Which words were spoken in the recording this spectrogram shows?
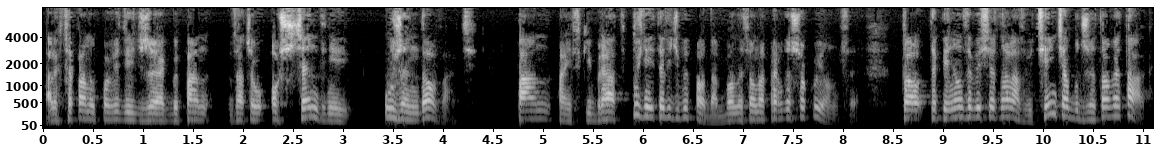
ale chcę panu powiedzieć, że jakby pan zaczął oszczędniej urzędować, pan, pański brat, później te liczby podam, bo one są naprawdę szokujące, to te pieniądze by się znalazły. Cięcia budżetowe tak,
